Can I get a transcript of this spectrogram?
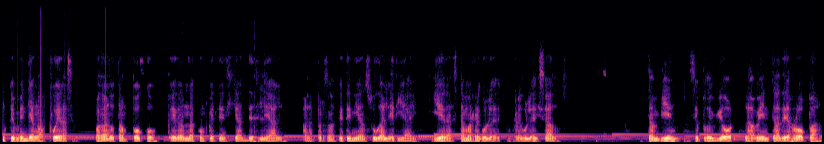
lo que vendían afuera, pagando tan poco, era una competencia desleal a las personas que tenían su galería y era, estaban regularizados. También se prohibió la venta de ropa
